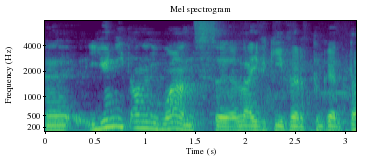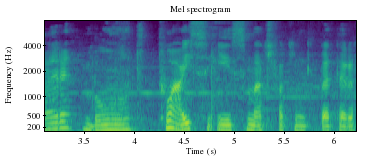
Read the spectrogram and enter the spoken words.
Uh, you need only once uh, life giver to get there, but twice is much fucking better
